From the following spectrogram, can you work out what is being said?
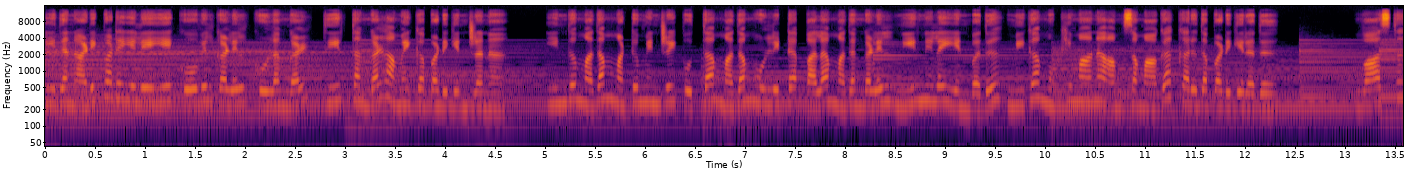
இதன் அடிப்படையிலேயே கோவில்களில் குளங்கள் தீர்த்தங்கள் அமைக்கப்படுகின்றன. இந்து மதம் மட்டுமின்றி புத்த மதம் உள்ளிட்ட பல மதங்களில் நீர்நிலை என்பது மிக முக்கியமான அம்சமாக கருதப்படுகிறது. வாஸ்து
